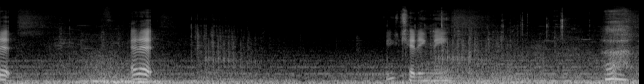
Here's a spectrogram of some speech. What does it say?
On, hit it. Hit it. Are you kidding me?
